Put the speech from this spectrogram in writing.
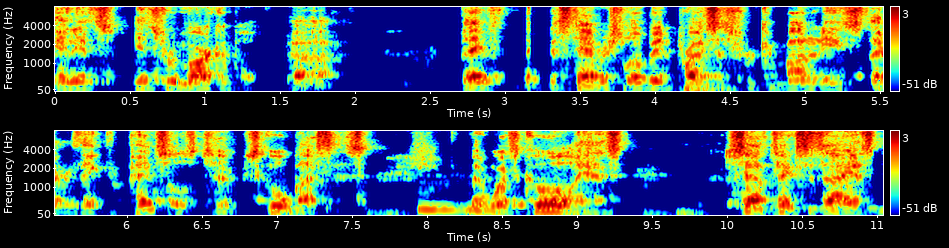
And it's, it's remarkable. Uh, they've, they've established low bid prices for commodities, everything from pencils to school buses. Mm-hmm. But what's cool is South Texas ISD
